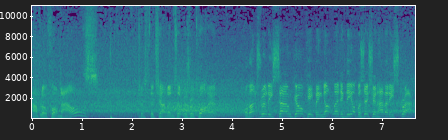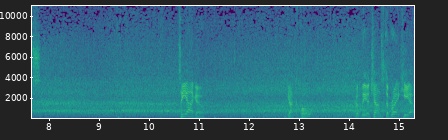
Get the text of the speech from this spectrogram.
Pablo Fornals. Just the challenge that was required. Well, that's really sound goalkeeping, not letting the opposition have any scraps. Thiago. Gakpo. Could be a chance to break here.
